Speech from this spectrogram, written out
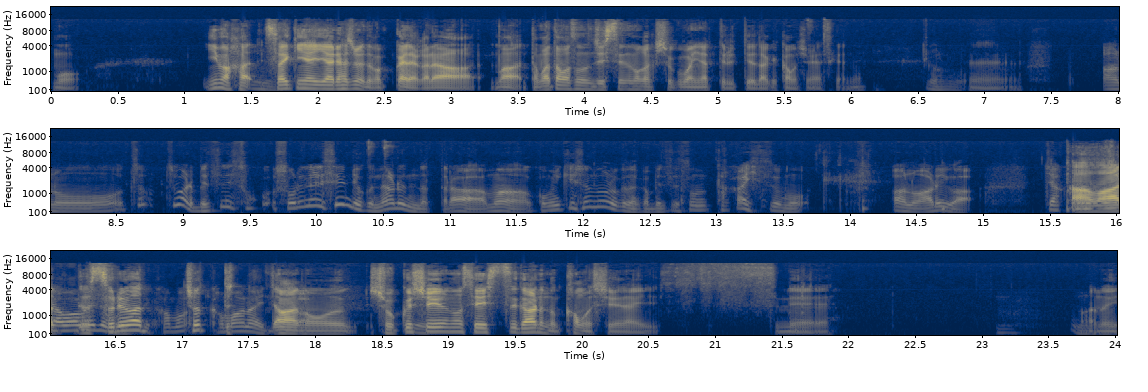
もう、今は、うん。最近やり始めたばっかりだから、まあたまたまその実践の場が職場になってるっていうだけかもしれないですけどね。うん。あのつつまり別にそこそれなり戦力になるんだったら、まあ、コミュニケーション能力なんか別にその高い必要も、あのあるいは若あ、干まあ、上めでもでもそれはちょっとあの、職種の性質があるのかもしれないですね。うんあの、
